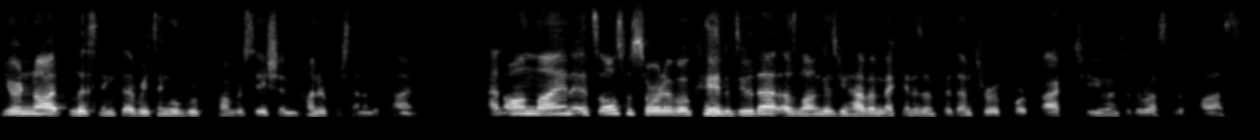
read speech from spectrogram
you're not listening to every single group conversation 100% of the time. And online, it's also sort of okay to do that as long as you have a mechanism for them to report back to you and to the rest of the class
